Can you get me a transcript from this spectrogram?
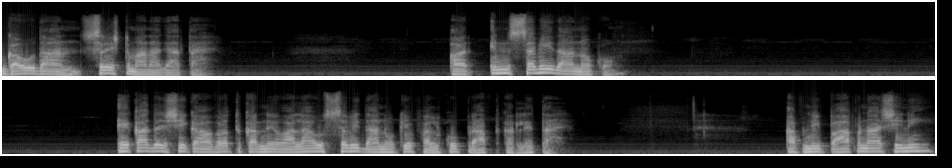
गौदान श्रेष्ठ माना जाता है। और इन सभी दानों को एकादशी का व्रत करने वाला उस सभी दानों के फल को प्राप्त कर लेता है। अपनी पापनाशिनी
